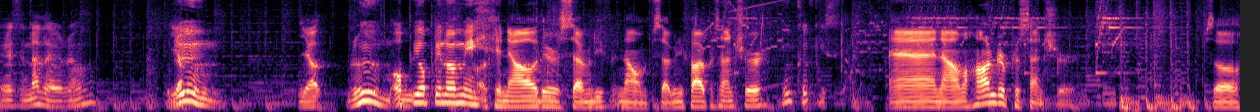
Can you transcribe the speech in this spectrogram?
There's another room. Yep. Room. Yep. Room. Open, open on me. Okay, now there's 70. Now I'm 75% sure, Ooh, cookies. and now I'm 100% sure. So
